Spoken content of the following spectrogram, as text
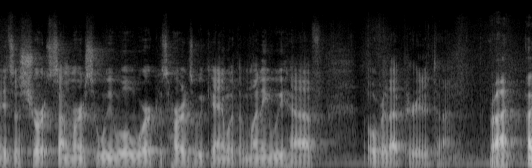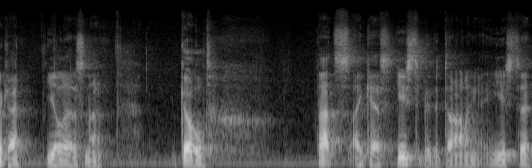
It's a short summer, so we will work as hard as we can with the money we have over that period of time. Right. Okay. You'll let us know. Gold. That's I guess used to be the darling. It used to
